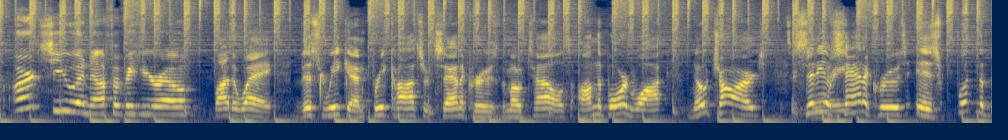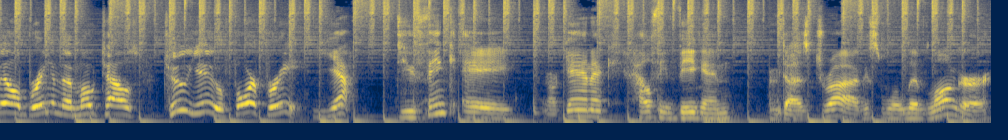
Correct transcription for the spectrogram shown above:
Aren't you enough of a hero? by the way, this weekend, free concert Santa Cruz, the motels on the boardwalk, no charge. City of Santa Cruz is foot the bill, bringing the motels to you for free. Yeah. Do you think a an organic, healthy vegan who does drugs will live longer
